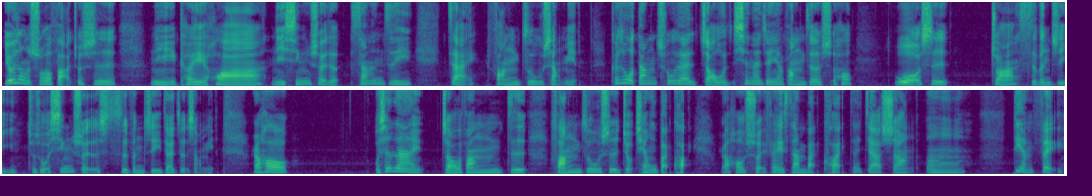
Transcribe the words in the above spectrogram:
有一种说法就是，你可以花你薪水的三分之一在房租上面。可是我当初在找我现在这间房子的时候，我是。抓四分之一，就是我薪水的四分之一在这上面。然后我现在找的房子房租是九千五百块，然后水费三百块，再加上嗯电费，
